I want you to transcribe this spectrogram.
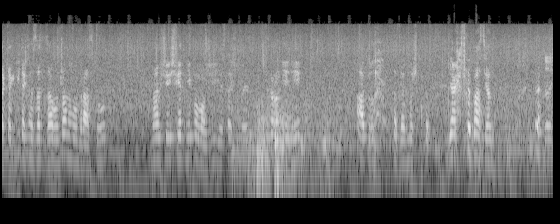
Tak jak widać na za załączonym obrazku, nam się świetnie powodzi, jesteśmy schronieni, a tu na zewnątrz jak Sebastian Coś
